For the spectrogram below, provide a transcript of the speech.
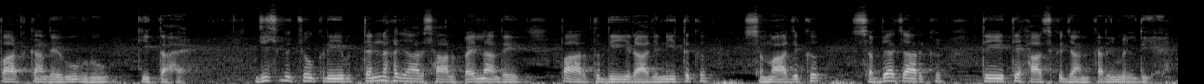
ਪਾਠਕਾਂ ਦੇ ਰੂਬਰੂ ਕੀਤਾ ਹੈ। ਜਿਸ ਵਿੱਚੋਂ ਕਰੀਬ 3000 ਸਾਲ ਪਹਿਲਾਂ ਦੇ ਭਾਰਤ ਦੀ ਰਾਜਨੀਤਿਕ, ਸਮਾਜਿਕ, ਸੱਭਿਆਚਾਰਕ ਤੇ ਇਤਿਹਾਸਕ ਜਾਣਕਾਰੀ ਮਿਲਦੀ ਹੈ।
